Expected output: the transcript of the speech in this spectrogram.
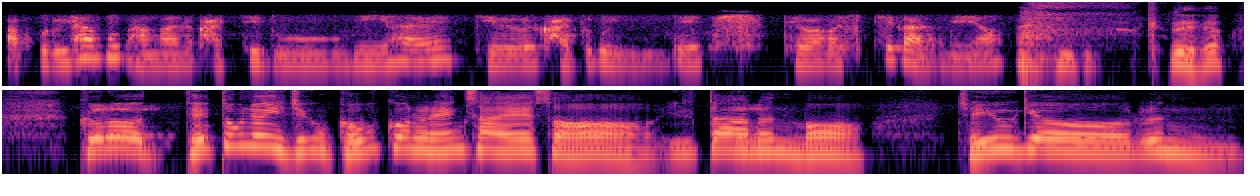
앞으로 향후 방안을 같이 논의할 계획을 가지고 있는데 대화가 쉽지가 않네요. 그래요? 그럼 네. 대통령이 지금 거부권을 행사해서 일단은 뭐 재의결은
